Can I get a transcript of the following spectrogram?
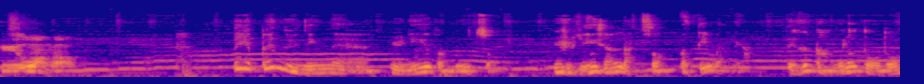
冤枉哦！对一般男人呢，女人又勿满足，女人像蜡烛，勿点勿亮。但是碰着了淘淘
